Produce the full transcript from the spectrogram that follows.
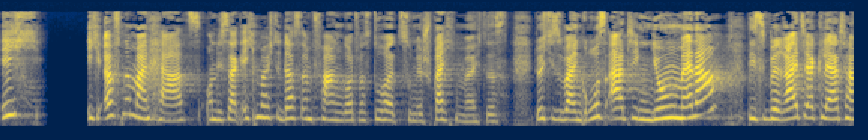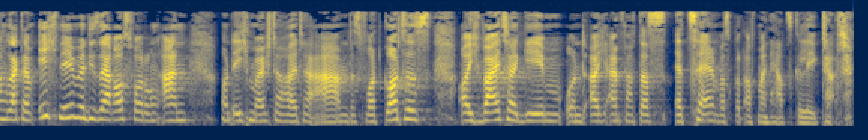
ich ich öffne mein Herz und ich sage, ich möchte das empfangen, Gott, was du heute zu mir sprechen möchtest. Durch diese beiden großartigen jungen Männer, die sich bereit erklärt haben, gesagt haben, ich nehme diese Herausforderung an und ich möchte heute Abend das Wort Gottes euch weitergeben und euch einfach das erzählen, was Gott auf mein Herz gelegt hat.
